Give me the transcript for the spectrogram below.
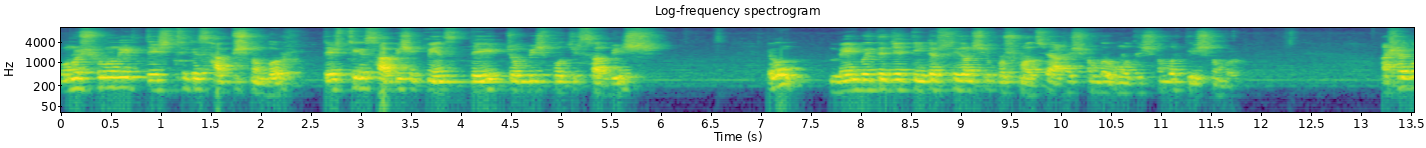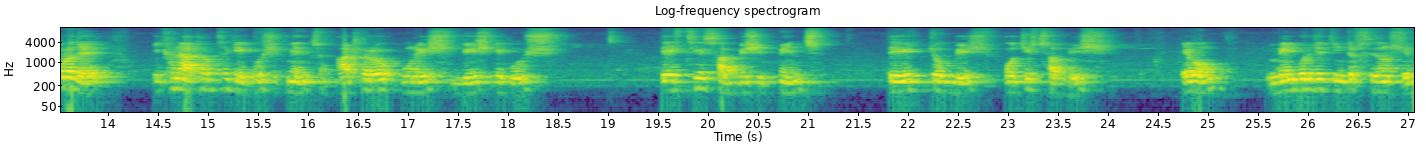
অনুশীলনের তেইশ থেকে ছাব্বিশ নম্বর। তেইশ থেকে ছাব্বিশ ইট মিনস তেইশ, চব্বিশ, পঁচিশ, ছাব্বিশ। এবং মেইন বইতে যে তিনটা সৃজনশীল প্রশ্ন আছে, আঠাশ নম্বর, উনত্রিশ নম্বর, তিরিশ নম্বর। আশা করা যায় এখানে আঠারো থেকে একুশ মিনস আঠারো, উনিশ, বিশ, একুশ, তেইশ থেকে ছাব্বিশ মিনস তেইশ, চব্বিশ, পঁচিশ, ছাব্বিশ এবং মেইন বোর্ডে যে তিনটা সৃজনশীল,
